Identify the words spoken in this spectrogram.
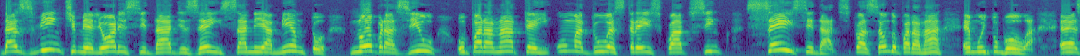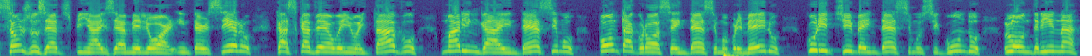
das 20 melhores cidades em saneamento no Brasil, o Paraná tem uma, duas, três, quatro, cinco, seis cidades. A situação do Paraná é muito boa. É, São José dos Pinhais é a melhor em terceiro, Cascavel em oitavo, Maringá em décimo, Ponta Grossa em décimo primeiro, Curitiba em décimo segundo, Londrina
